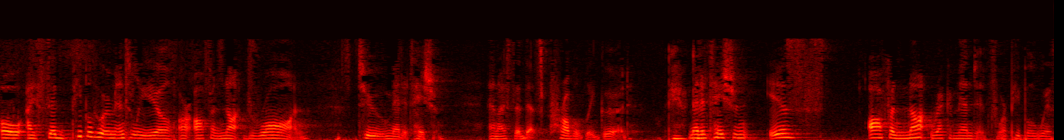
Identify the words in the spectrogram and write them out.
Oh, I said people who are mentally ill are often not drawn to meditation. And I said, that's probably good. Okay. Meditation is often not recommended for people with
